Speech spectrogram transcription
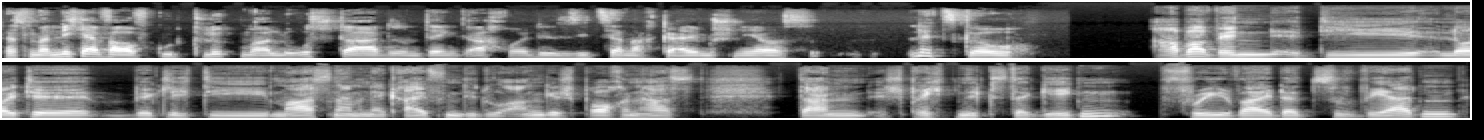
dass man nicht einfach auf gut Glück mal losstartet und denkt, ach, heute sieht's ja nach geilem Schnee aus. Let's go. Aber wenn die Leute wirklich die Maßnahmen ergreifen, die du angesprochen hast, dann spricht nichts dagegen, Freerider zu werden.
